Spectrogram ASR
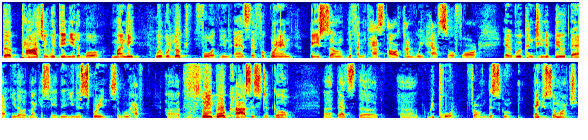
the project, we do need more money. We will look for an answer for grant based on the fantastic outcome we have so far. And we'll continue to build that, you know, like I said, in, in the spring. So we'll have uh, three more classes to go. Uh, that's the uh, report from this group. Thank you so much.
